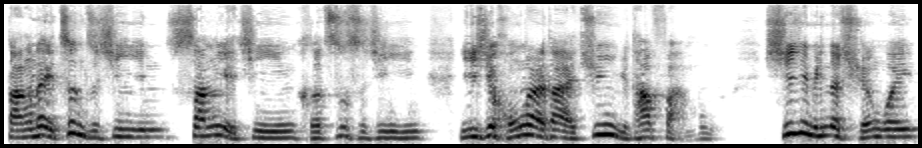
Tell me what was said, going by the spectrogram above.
党内政治精英、商业精英和知识精英以及红二代均与他反目，习近平的权威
